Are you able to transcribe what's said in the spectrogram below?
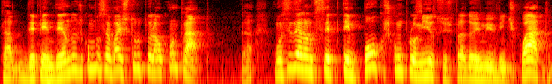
tá? dependendo de como você vai estruturar o contrato. Tá? Considerando que você tem poucos compromissos para 2024,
